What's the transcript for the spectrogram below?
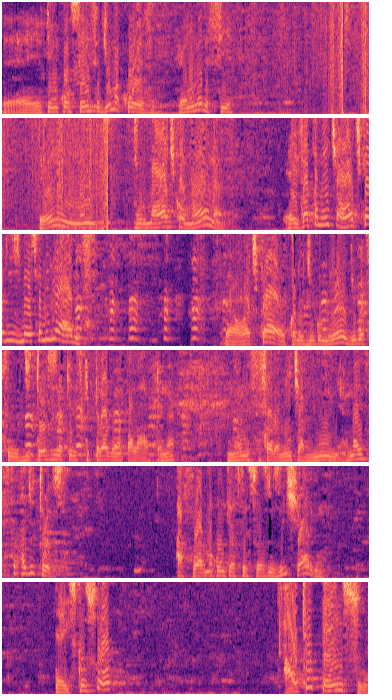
É, eu tenho consciência de uma coisa, eu não merecia. Eu não, não, por uma ótica humana, é exatamente a ótica dos meus familiares. É a ótica, quando eu digo meu, eu digo assim, de todos aqueles que pregam a palavra, né? Não necessariamente a minha, mas a de todos. A forma com que as pessoas nos enxergam. É isso que eu sou. Ao que eu penso,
